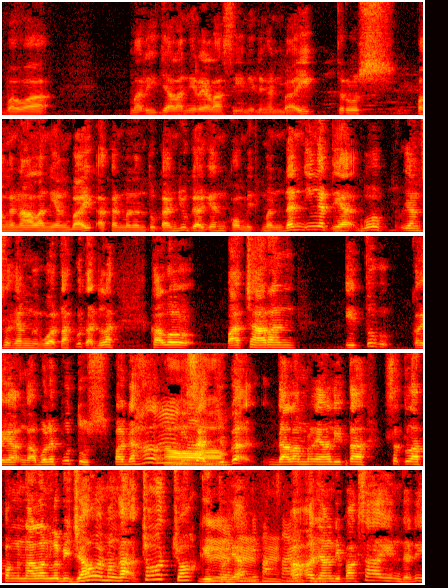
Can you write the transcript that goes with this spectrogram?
bahwa mari jalani relasi ini dengan baik. Terus pengenalan yang baik akan menentukan juga kan komitmen dan ingat ya, gue yang yang gue takut adalah kalau pacaran itu kayak nggak boleh putus. Padahal Hmm. bisa Oh. juga dalam realita setelah pengenalan lebih jauh emang nggak cocok gitu Iya, ya. jangan dipaksain. Ah, ah, jangan dipaksain. Jadi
